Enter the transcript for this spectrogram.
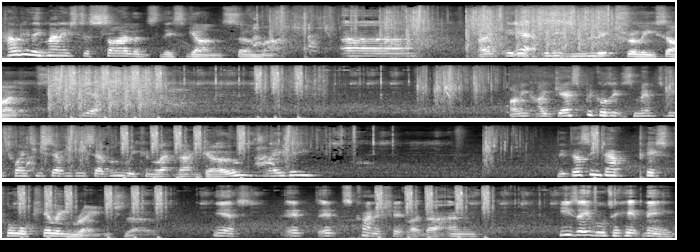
how do they manage to silence this gun so much? Uh, I, it, is- Yeah. it is literally silenced. yes. I mean, I guess because it's meant to be 2077, we can let that go, maybe? It does seem to have piss poor killing range, though. Yes. It it's kind of shit like that, and he's able to hit me,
